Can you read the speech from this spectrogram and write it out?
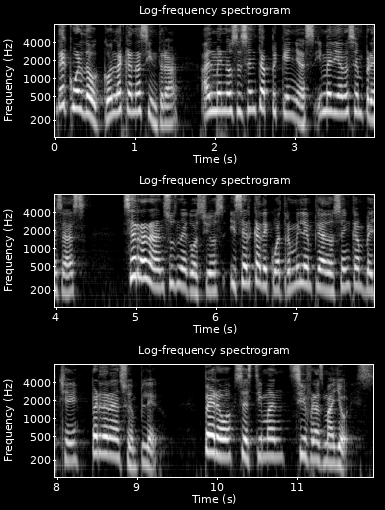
De acuerdo con la Canacintra, al menos 60 pequeñas y medianas empresas cerrarán sus negocios y cerca de 4.000 empleados en Campeche perderán su empleo, pero se estiman cifras mayores.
